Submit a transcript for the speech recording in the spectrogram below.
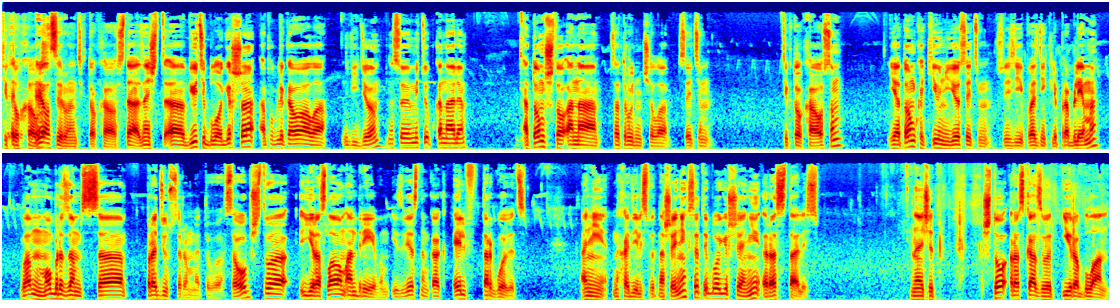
TikTok хаус. Релацированный TikTok House. Да, значит, э, бьюти-блогерша опубликовала видео на своем YouTube-канале, о том, что она сотрудничала с этим TikTok хаусом и о том, какие у нее с этим в связи возникли проблемы. Главным образом с продюсером этого сообщества Ярославом Андреевым, известным как Эльф-торговец. Они находились в отношениях с этой блогершей, они расстались. Значит, что рассказывает Ира Блан?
